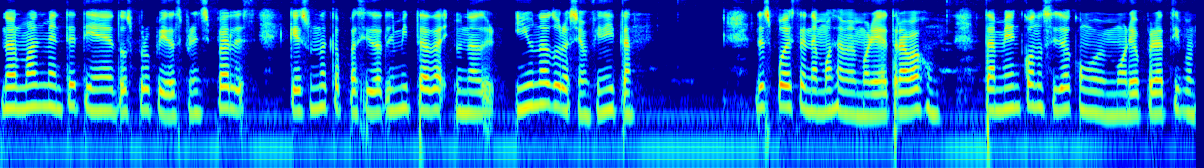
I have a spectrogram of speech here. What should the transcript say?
Normalmente tiene dos propiedades principales, que es una capacidad limitada y una, y una duración finita. Después tenemos la memoria de trabajo, también conocida como memoria operativa.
